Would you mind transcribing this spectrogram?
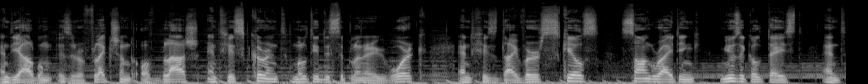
and the album is a reflection of Blaž and his current multidisciplinary work and his diverse skills, songwriting, musical taste, and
